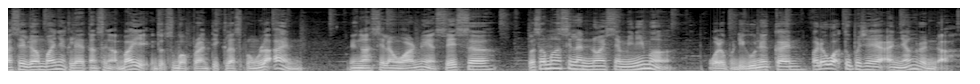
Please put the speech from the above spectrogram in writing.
Hasil gambarnya kelihatan sangat baik untuk sebuah peranti kelas permulaan dengan hasilan warna yang selesa bersama hasilan noise yang minima walaupun digunakan pada waktu pencahayaan yang rendah.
